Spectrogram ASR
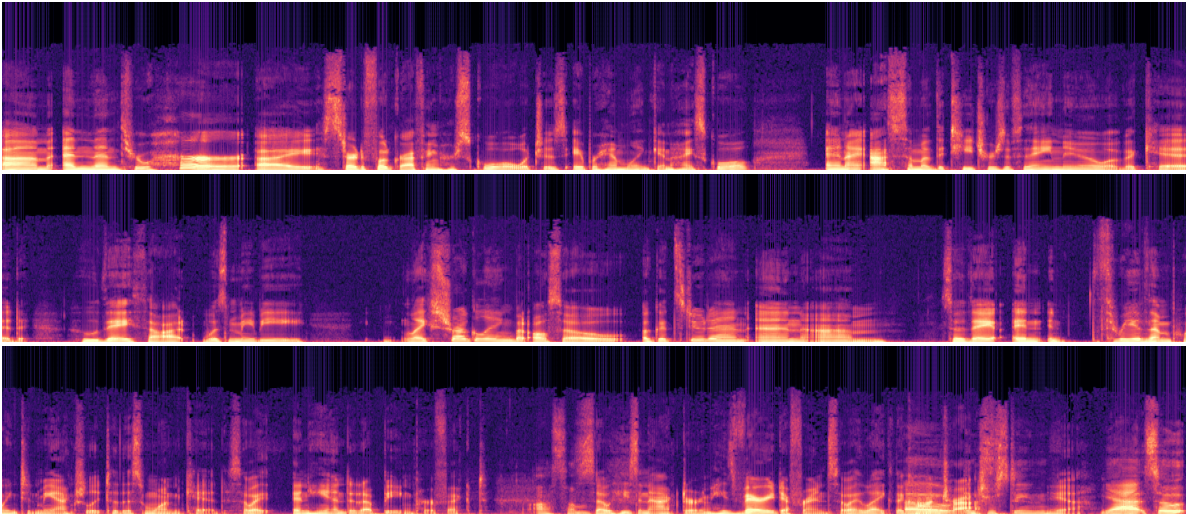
Um, and then through her, I started photographing her school, which is Abraham Lincoln High School. And I asked some of the teachers if they knew of a kid who they thought was maybe like struggling, but also a good student. And um, so they, and, and three of them pointed me actually to this one kid. So I, and he ended up being perfect. Awesome. So he's an actor and he's very different. So I like the oh, contrast. Interesting. Yeah. Yeah. So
